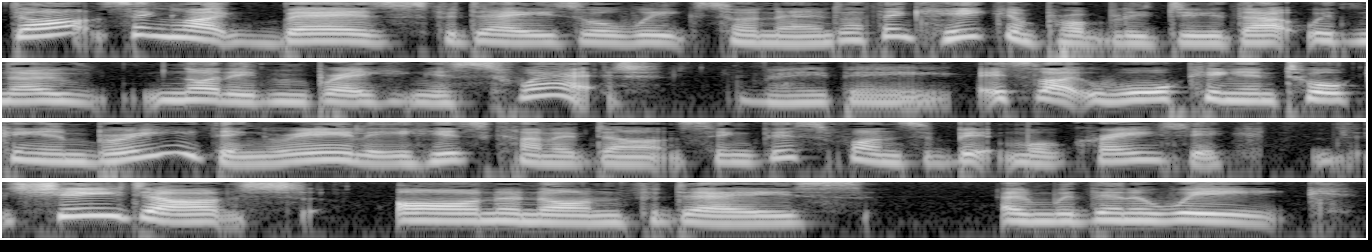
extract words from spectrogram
dancing like Bez for days or weeks on end, I think he can probably do that with no, not even breaking a sweat. Maybe. It's like walking and talking and breathing, really, his kind of dancing. This one's a bit more crazy. She danced on and on for days, and within a week,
